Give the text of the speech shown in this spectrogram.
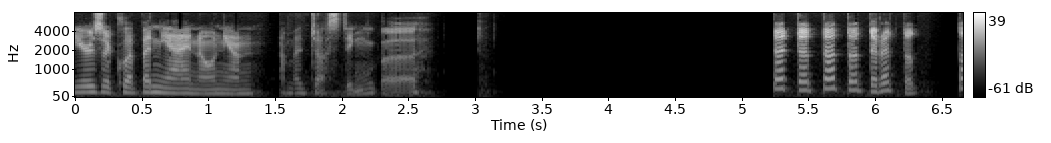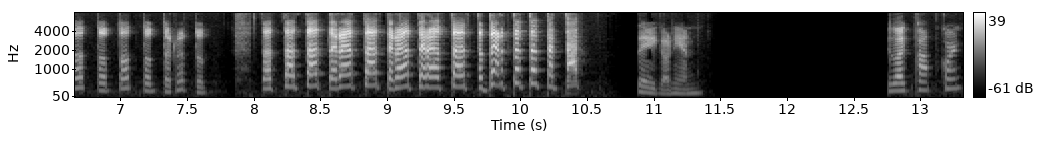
Ears are clipping. Yeah, I know, Nyan. I'm adjusting the. There you go, Nyan. You like popcorn?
